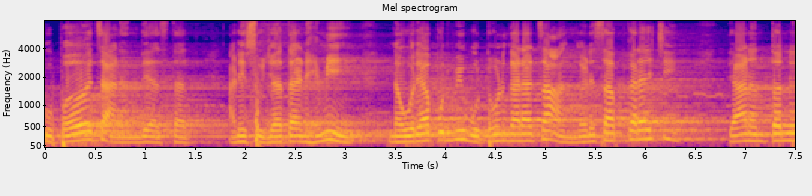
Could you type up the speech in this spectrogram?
खूपच आनंदी असतात. आणि सुजाता नेहमी नवऱ्यापूर्वी उठून घराचा अंगण साफ करायची. त्यानंतर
